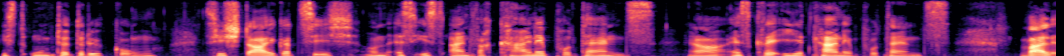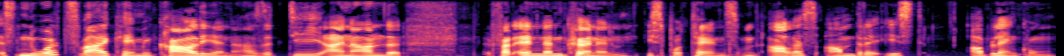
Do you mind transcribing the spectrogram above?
ist Unterdrückung. Sie steigert sich und es ist einfach keine Potenz. Ja, es kreiert keine Potenz, weil es nur zwei Chemikalien, also die einander verändern können, ist Potenz und alles andere ist Ablenkung.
